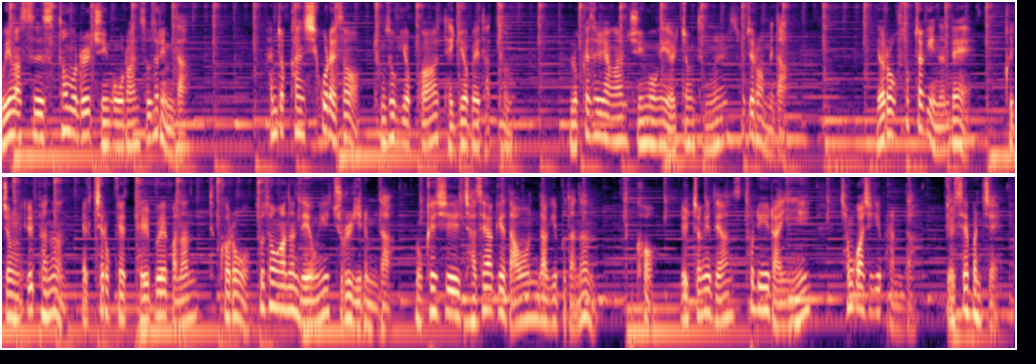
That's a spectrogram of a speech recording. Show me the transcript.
우에마스 스토무를 주인공으로 한 소설입니다. 한적한 시골에서 중소기업과 대기업의 다툼, 로켓을 향한 주인공의 열정 등을 소재로 합니다. 여러 후속작이 있는데 그중 1편은 액체 로켓 밸브에 관한 특허로 소송하는 내용이 줄을 이룹니다. 로켓이 자세하게 나온다기보다는 특허, 열정에 대한 스토리 라인이니 참고하시기 바랍니다. 13번째,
